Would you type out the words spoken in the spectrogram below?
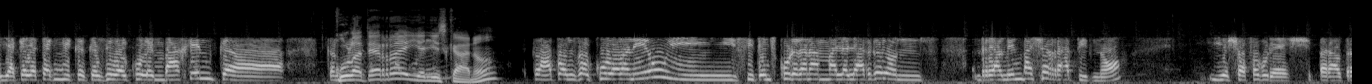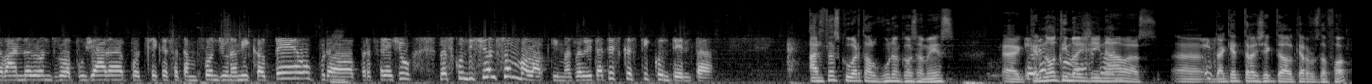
hi ha aquella tècnica que es diu el Kulenbachen, que... que cul a terra i a lliscar, no? Clar, poses el cul a la neu i si tens cura d'anar amb malla llarga, doncs realment baixa ràpid, no? I això afavoreix. Per altra banda, doncs, la pujada pot ser que se t'enfonsi una mica el peu, però Ah. prefereixo... Les condicions són molt òptimes, la veritat és que estic contenta. Has descobert alguna cosa més eh, que no t'imaginaves eh, És- d'aquest trajecte del Carros de Foc?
